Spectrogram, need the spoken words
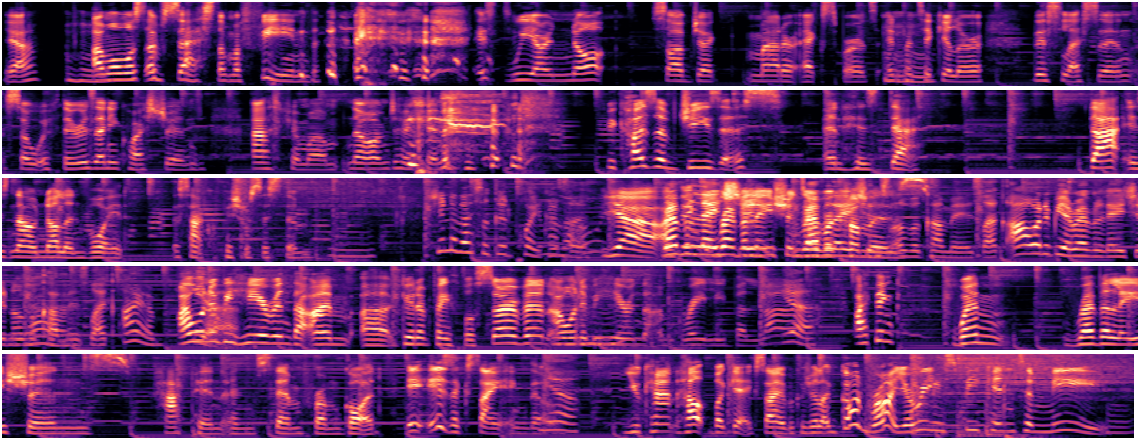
Yeah. Mm-hmm. I'm almost obsessed. I'm a fiend. it's, we are not subject matter experts, in Mm-hmm. particular this lesson. So if there is any questions, ask your mom. No, I'm joking. because of Jesus and his death, that is now null and void, the sacrificial system. Do you know that's a good point? 'cause I- Yeah, I think the revelations, revelations overcomers. overcomers. Like I want to be a revelation overcomers. Like I am. I want to be hearing that I'm a good and faithful servant. I want to be hearing that I'm greatly beloved. Mm-hmm. Yeah. I think when revelations happen and stem from God, it is exciting though. Yeah. You can't help but get excited because you're like, God, right, you're really speaking to me.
